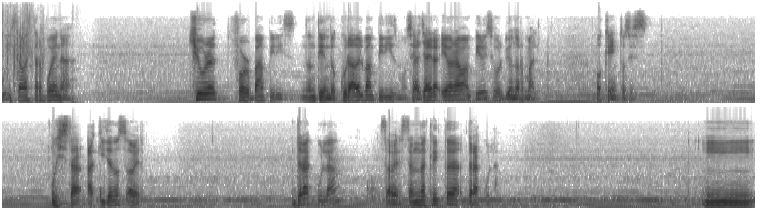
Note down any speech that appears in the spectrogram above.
Uy, esta va a estar buena. Cured for Vampiris. No entiendo. Curado el vampirismo. O sea, ya era, era vampiro y se volvió normal. Ok, entonces. Uy, está. Aquí ya nos. A ver. Drácula. A ver, está en una cripta Drácula. Y...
